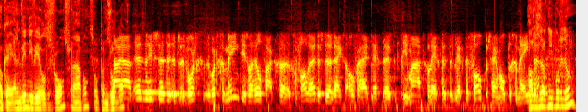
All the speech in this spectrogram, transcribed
Oké, en win die wereld is voor ons vanavond op een zondag? Nou ja, er is, eh, het, het, woord, het woord gemeente is al heel vaak ge- gevallen. Hè. Dus de Rijksoverheid legt, heeft het primaat gelegd, legt de focus helemaal op de gemeente. Hadden ze dat niet moeten doen?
